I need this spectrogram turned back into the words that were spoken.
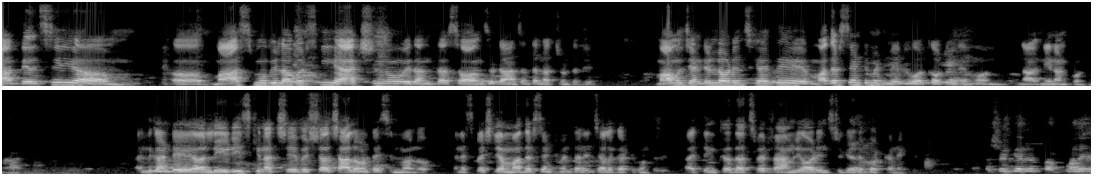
నాకు తెలిసి మాస్ మూవీ లవర్స్కి యాక్షన్ ఇదంతా సాంగ్స్ డాన్స్ అంతా నచ్చుంటుంది. మామూలు జనరల్ ఆడియన్స్కి అయితే మదర్ సెంటిమెంట్ మేబీ వర్కౌట్ ఉందేమో నా నేను అనుకుంటున్నాను. ఎందుకంటే లేడీస్కి నచ్చే విషయాలు చాలా ఉంటాయి సినిమాలో అండ్ ఎస్పెషలీ ఆ మదర్ సెంటిమెంట్ అనేది చాలా గట్టిగా ఉంటుంది. I think that's where family audience together get connected Ashok గారు పద్మాలయ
